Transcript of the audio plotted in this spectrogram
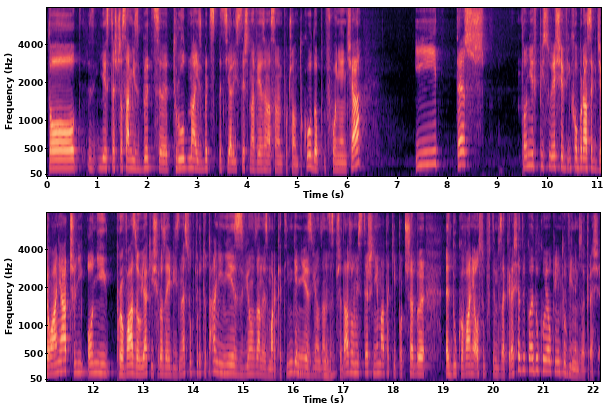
To jest też czasami zbyt e, trudna i zbyt specjalistyczna wiedza na samym początku do wchłonięcia i też to nie wpisuje się w ich obrazek działania, czyli oni prowadzą jakiś rodzaj biznesu, który totalnie nie jest związany z marketingiem, nie jest związany mhm. ze sprzedażą, więc też nie ma takiej potrzeby edukowania osób w tym zakresie, tylko edukują klientów w innym zakresie.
